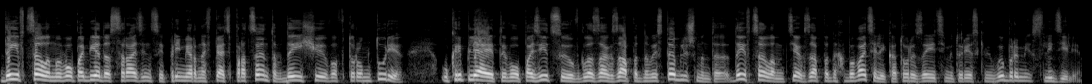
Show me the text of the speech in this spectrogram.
Да и в целом его победа с разницей примерно в 5%, да еще и во втором туре, укрепляет его позицию в глазах западного истеблишмента, да и в целом тех западных обывателей, которые за этими турецкими выборами следили.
